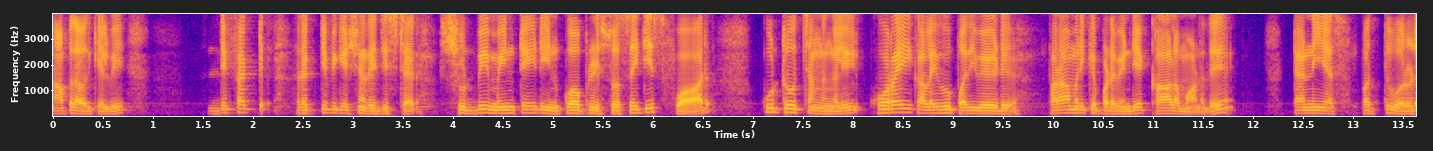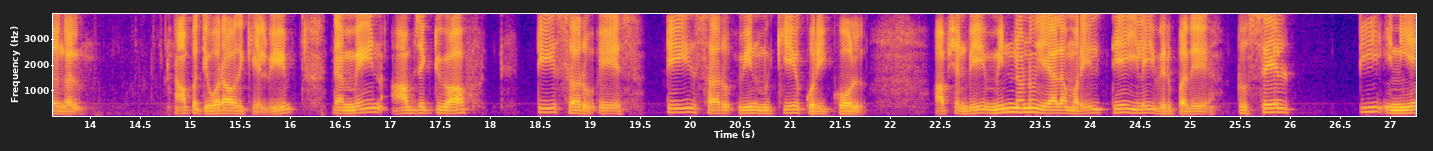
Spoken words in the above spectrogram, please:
நாற்பதாவது கேள்வி. Defect rectification register should be maintained in cooperative societies for கூட்டுறவு சங்கங்களில் குறை களைவு பதிவேடு பராமரிக்கப்பட வேண்டிய காலமானது. டென் இயர்ஸ் பத்து வருடங்கள். நாற்பத்தி ஓராவது கேள்வி. The main objective of tea serve as tea சர்வின் முக்கிய குறிக்கோள். ஆப்ஷன் பி மின்னணு ஏல முறையில் தேயிலை விற்பது. To sale tea in a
